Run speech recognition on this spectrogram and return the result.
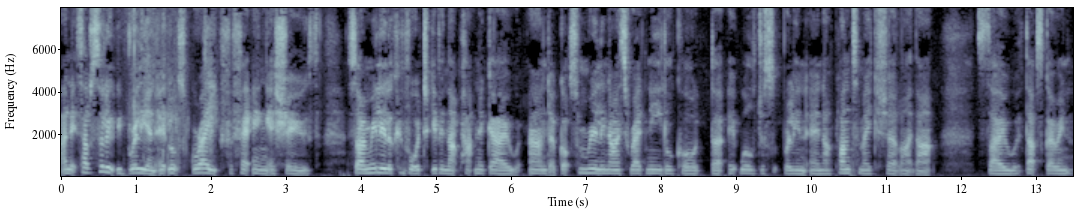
and it's absolutely brilliant. It looks great for fitting issues. So I'm really looking forward to giving that pattern a go and I've got some really nice red needle cord that it will just look brilliant in. I plan to make a shirt like that. So that's going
